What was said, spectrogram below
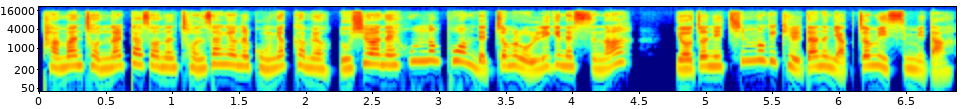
다만 전날 타선은 전상현을 공략하며 노시환의 홈런 포함 4점을 올리긴 했으나 여전히 침묵이 길다는 약점이 있습니다.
